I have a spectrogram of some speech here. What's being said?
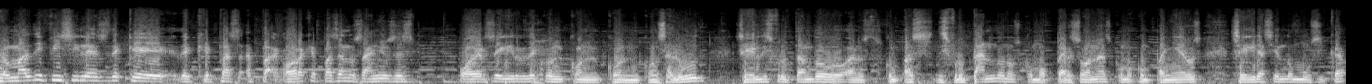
Lo más difícil es de que, de que pasa, pa- ahora que pasan los años es poder seguir de con, con- con- con salud, seguir disfrutando a nuestros compas, disfrutándonos como personas, como compañeros, seguir haciendo música.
